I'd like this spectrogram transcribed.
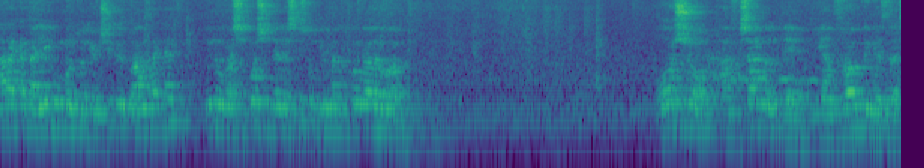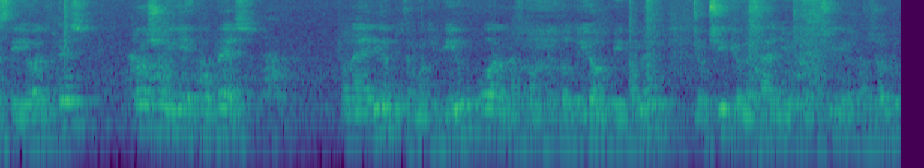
Άρα καταλήγουμε ότι το διοξίδιο του άνθρακα είναι ο βασικός συντελεστής των κλιματικών αλλαγών. Όσο αυξάνονται οι ανθρώπινες δραστηριότητες, τόσο οι εκπομπές των αερίων του θερμοκηπίου, όλων αυτών των τριών που είπαμε, διοξίδιο, μεθάνιο και οξύδιο του αζότου,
